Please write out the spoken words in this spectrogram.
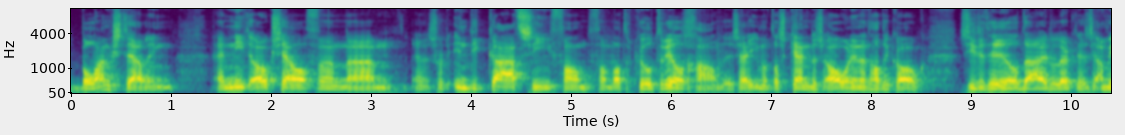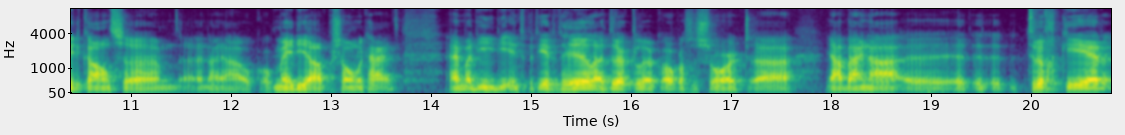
belangstelling en niet ook zelf een, um, een soort indicatie van, van wat er cultureel gaande is. Hè? Iemand als Candace Owen, en dat had ik ook, ziet het heel duidelijk. Dat is een Amerikaanse uh, nou ja, ook, ook media persoonlijkheid. maar die, die interpreteert het heel uitdrukkelijk ook als een soort... Uh, ja, bijna uh, het, terugkeer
